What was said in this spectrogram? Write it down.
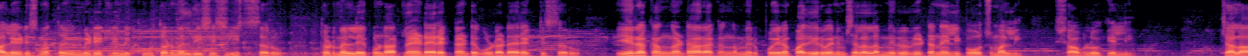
ఆ లేడీస్ మొత్తం ఇమీడియట్లీ మీకు తొడిమెలు తీసేసి ఇస్తారు. తొడిమెలు లేకుండా అట్లనే డైరెక్ట్ అంటే కూడా డైరెక్ట్ ఇస్తారు. ఏ రకంగా అంటే ఆ రకంగా. మీరు పోయిన పది ఇరవై నిమిషాలలో మీరు రిటర్న్ వెళ్ళిపోవచ్చు మళ్ళీ షాప్లోకి వెళ్ళి. చాలా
